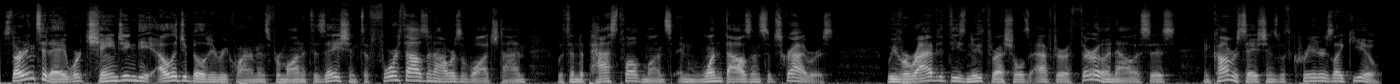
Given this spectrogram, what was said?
Starting today, we're changing the eligibility requirements for monetization to 4,000 hours of watch time within the past 12 months and 1,000 subscribers. We've arrived at these new thresholds after a thorough analysis and conversations with creators like you.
